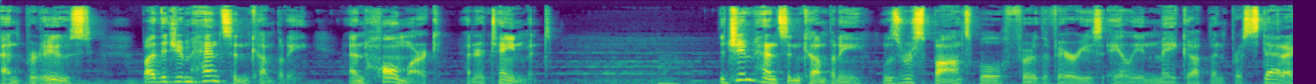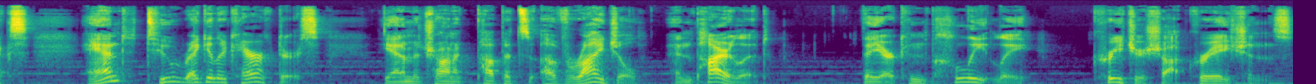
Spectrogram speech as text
And produced by the Jim Henson Company and Hallmark Entertainment. The Jim Henson Company was responsible for the various alien makeup and prosthetics, and two regular characters, the animatronic puppets of Rygel and Pilot. They are completely creature shop creations.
